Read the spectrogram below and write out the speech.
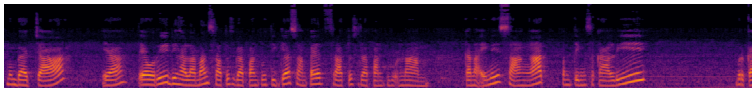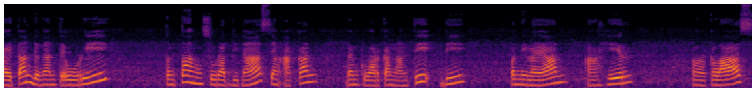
membaca ya teori di halaman 183 sampai 186. Karena ini sangat penting sekali berkaitan dengan teori tentang surat dinas yang akan Mem keluarkan nanti di penilaian akhir e, kelas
